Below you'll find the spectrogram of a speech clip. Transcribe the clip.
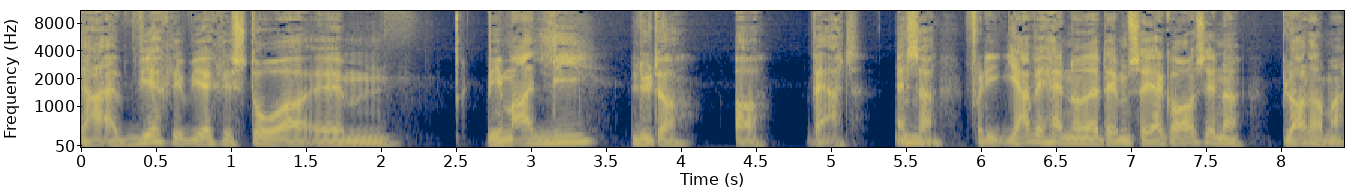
der er virkelig, virkelig stor... Øhm, vi er meget lige lytter og vært. Altså, mm. fordi jeg vil have noget af dem, så jeg går også ind og blotter mig.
